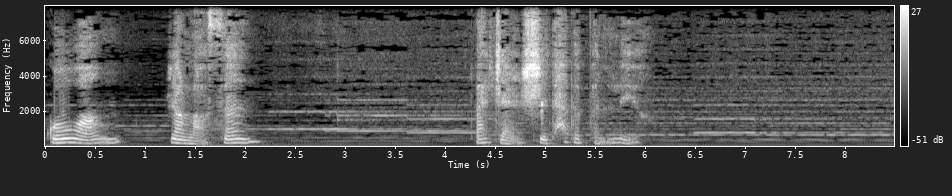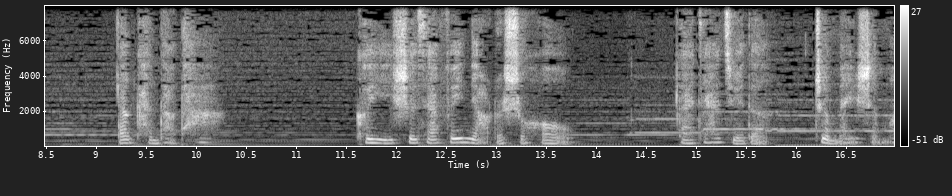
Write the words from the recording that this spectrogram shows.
国王让老三。来展示他的本领。当看到他可以射下飞鸟的时候，大家觉得这没什么；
